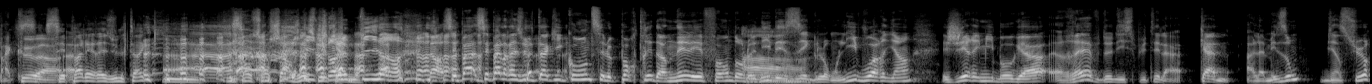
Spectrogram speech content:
Pas que. C'est- à- pas les résultats qui, qui s'en sont chargés craint le pire. non, c'est pas c'est pas le résultat qui compte, c'est le portrait d'un éléphant dans le Ah. nid des aiglons. L'ivoirien Jérémy Boga rêve de disputer la Cannes à la maison, bien sûr.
